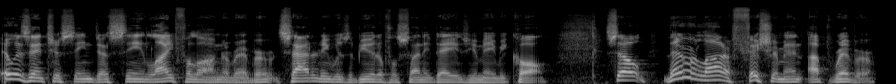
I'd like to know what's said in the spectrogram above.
it was interesting just seeing life along the river. Saturday was a beautiful sunny day, as you may recall. So there were a lot of fishermen upriver.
